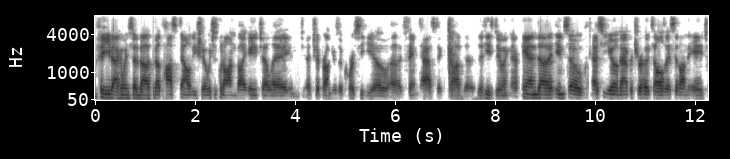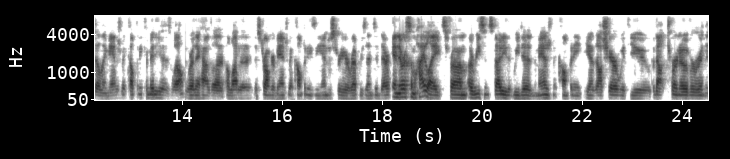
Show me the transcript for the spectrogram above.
piggyback on what you said about about the hospitality show, which is put on by AHLA and uh, Chip Rogers, of course, CEO. Uh, fantastic job that, that he's doing there. And uh, and so, as CEO of Aperture Hotels, I sit on the AHLA management company committee as well, where they have a, a lot of the stronger management companies in the industry are represented there. And there were some highlights from a recent study that we did in the management company. You know, that I'll share with you about turnover and the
